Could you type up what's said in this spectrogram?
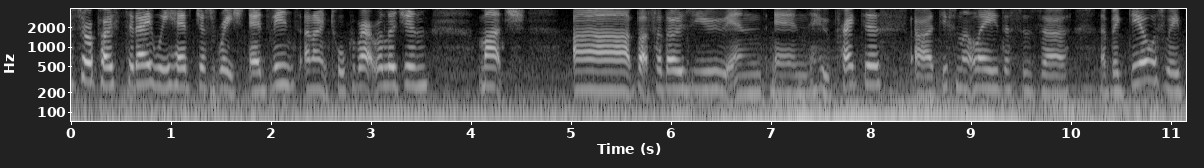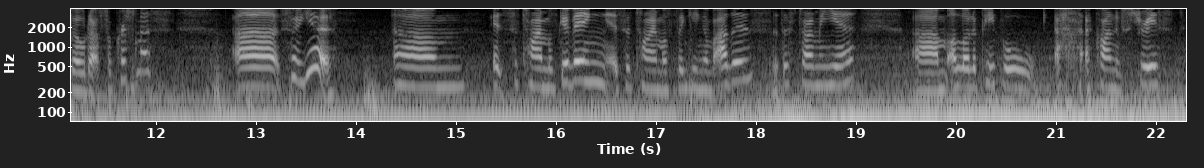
saw a post today. We have just reached Advent. I don't talk about religion much, uh, but for those of you and and who practice, uh, definitely this is a, a big deal as we build up for Christmas. Uh, so yeah, um, it's a time of giving. It's a time of thinking of others at this time of year. Um, a lot of people are kind of stressed.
